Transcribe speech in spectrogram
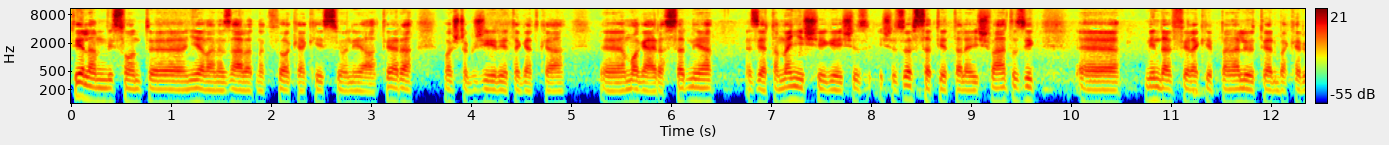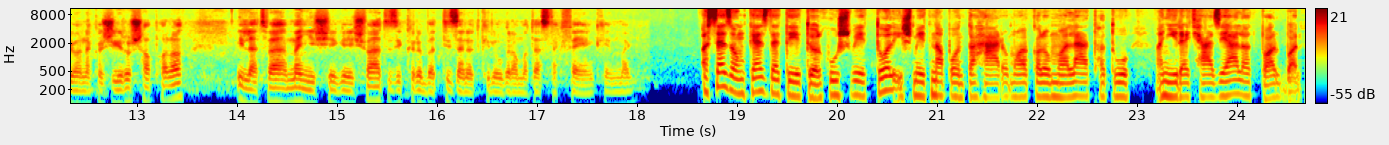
Télen viszont nyilván az állatnak fel kell készülnie a térre, vastag zsírréteget kell magára szednie, ezért a mennyisége és az összetétele is változik. Mindenféleképpen előtérbe kerülnek a zsírosabb halak, illetve mennyisége is változik, kb. 15 kg-ot esznek fejenként meg. A szezon kezdetétől húsvéttól ismét naponta három alkalommal látható a Nyíregyházi Állatparkban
